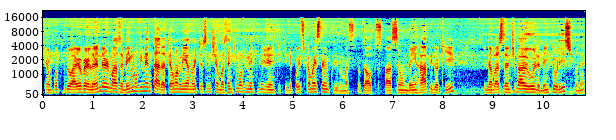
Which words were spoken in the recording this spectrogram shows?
que é um ponto do Overlander, mas é bem movimentado. Até uma meia-noite assim tinha bastante movimento de gente aqui. Depois fica mais tranquilo, mas os autos passam bem rápido aqui e dá bastante barulho, é bem turístico, né?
